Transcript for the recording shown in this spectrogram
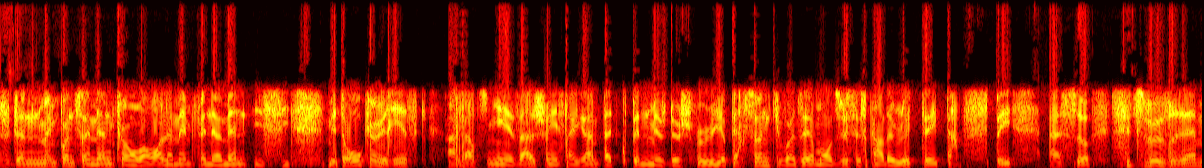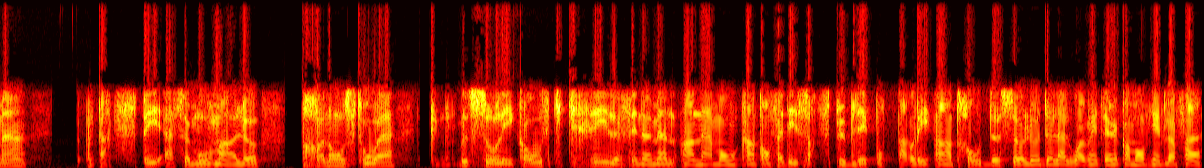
je donne même pas une semaine qu'on va avoir le même phénomène ici. Mais t'as aucun risque à faire du niaisage sur Instagram, pas te couper une mèche de cheveux. Il y a personne qui va dire, mon Dieu, c'est scandaleux que tu aies participé à ça. Si tu veux vraiment participer à ce mouvement-là, prononce-toi sur les causes qui créent le phénomène en amont. Quand on fait des sorties publiques pour parler, entre autres, de ça, de la loi 21, comme on vient de le faire,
